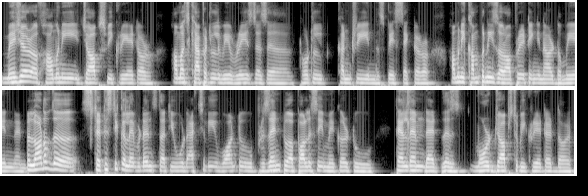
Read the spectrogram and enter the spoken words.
measure of how many jobs we create or how much capital we've raised as a total country in the space sector or how many companies are operating in our domain and a lot of the statistical evidence that you would actually want to present to a policymaker to tell them that there's more jobs to be created or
